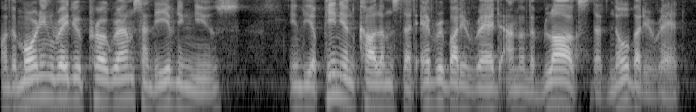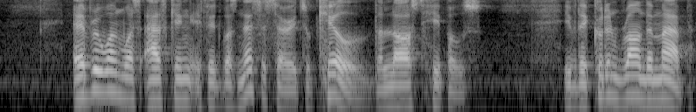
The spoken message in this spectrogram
On the morning radio programs and the evening news, in the opinion columns that everybody read, and on the blogs that nobody read, everyone was asking if it was necessary to kill the lost hippos, if they couldn't run them up,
